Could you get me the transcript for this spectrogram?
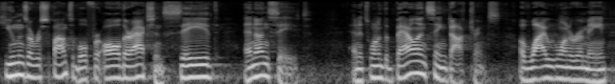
Humans are responsible for all their actions, saved and unsaved. And it's one of the balancing doctrines of why we want to remain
